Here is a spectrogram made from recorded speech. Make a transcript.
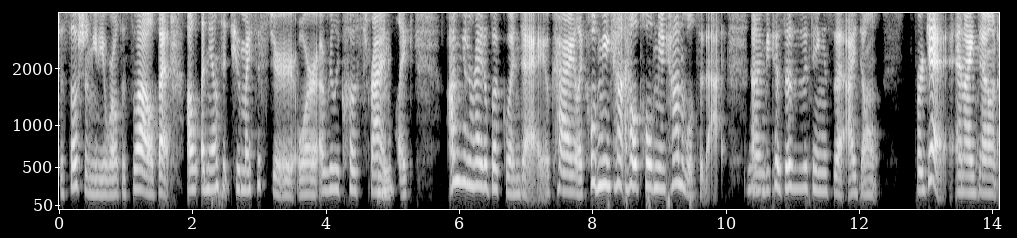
the social media world as well, but I'll announce it to my sister or a really close friend, mm-hmm. like. I'm going to write a book one day. Okay. Like hold me account, help hold me accountable to that. Mm-hmm. Um, because those are the things that I don't forget and i don't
